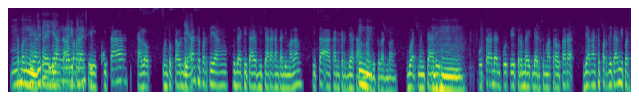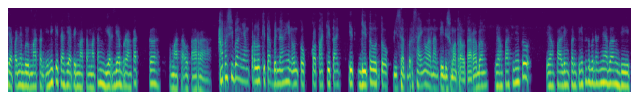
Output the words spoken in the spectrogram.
Mhm. Seperti yang Jadi saya yang bilang ke dari nanti, kita kalau untuk tahun Ya. depan seperti yang sudah kita bicarakan tadi malam, kita akan kerjasama Mhm. gitu kan bang, buat mencari Mhm. putra dan putri terbaik dari Sumatera Utara. Jangan seperti kami persiapannya belum matang. Ini kita siapin matang-matang biar dia berangkat ke Sumatera Utara. Apa sih bang yang perlu kita benahin untuk kota kita ki- gitu untuk bisa bersaing lah nanti di Sumatera Utara bang? Yang pastinya tuh yang paling penting itu sebenarnya bang di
